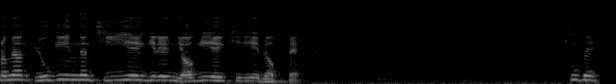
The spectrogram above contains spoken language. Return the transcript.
그러면 여기 있는 D의 길이는 여기의 길이의 몇 배? 두 배.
